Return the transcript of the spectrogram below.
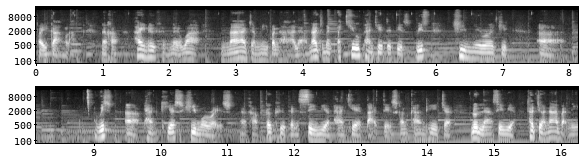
ไปกลางหลังนะครับให้นึกถึงเลยว่าน่าจะมีปัญหาแล้ว น่าจะเป็น acute pancreatitis with hemorrhagic with pancreas hemorrhage นะครับก็คือเป็น severe pancreatitis ค่อนข้างที่จะรุนแรง severe ถ้าเจอหน้าแบบนี้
